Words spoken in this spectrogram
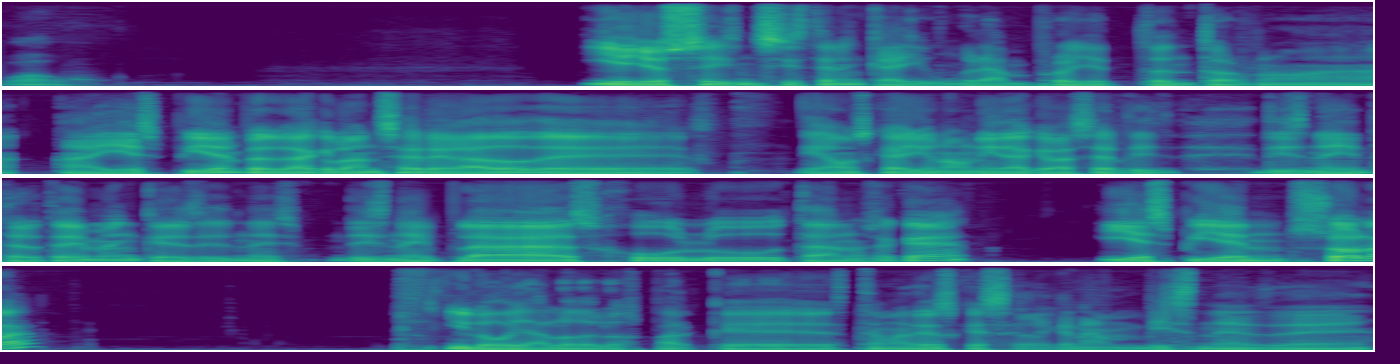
Wow. Y ellos se insisten en que hay un gran proyecto en torno a, a ESPN, pero es verdad que lo han segregado de. Digamos que hay una unidad que va a ser Di- Disney Entertainment, que es Disney, Disney Plus, Hulu, tal, no sé qué. ESPN sola. Y luego ya lo de los parques temáticos, que es el gran business de,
